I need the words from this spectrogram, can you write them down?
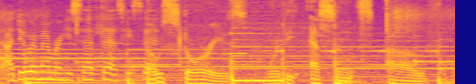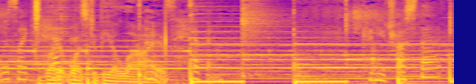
I do remember he said this. He said those stories were the essence of It was like what it was to be It alive. was heaven. Can you trust that?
